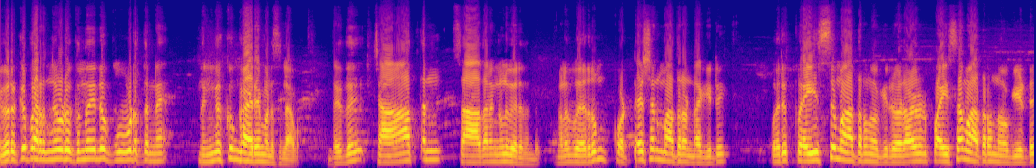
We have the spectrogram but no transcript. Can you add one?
ഇവർക്ക് പറഞ്ഞു കൊടുക്കുന്നതിന്റെ കൂടെ തന്നെ നിങ്ങൾക്കും കാര്യം മനസ്സിലാവും. അതായത് ചാത്തൻ സാധനങ്ങൾ വരുന്നുണ്ട്. നിങ്ങൾ വെറും കൊട്ടേഷൻ മാത്രം ഉണ്ടാക്കിയിട്ട് ഒരു പ്രൈസ് മാത്രം നോക്കിയിട്ട് ഒരാളുടെ പൈസ മാത്രം നോക്കിയിട്ട്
